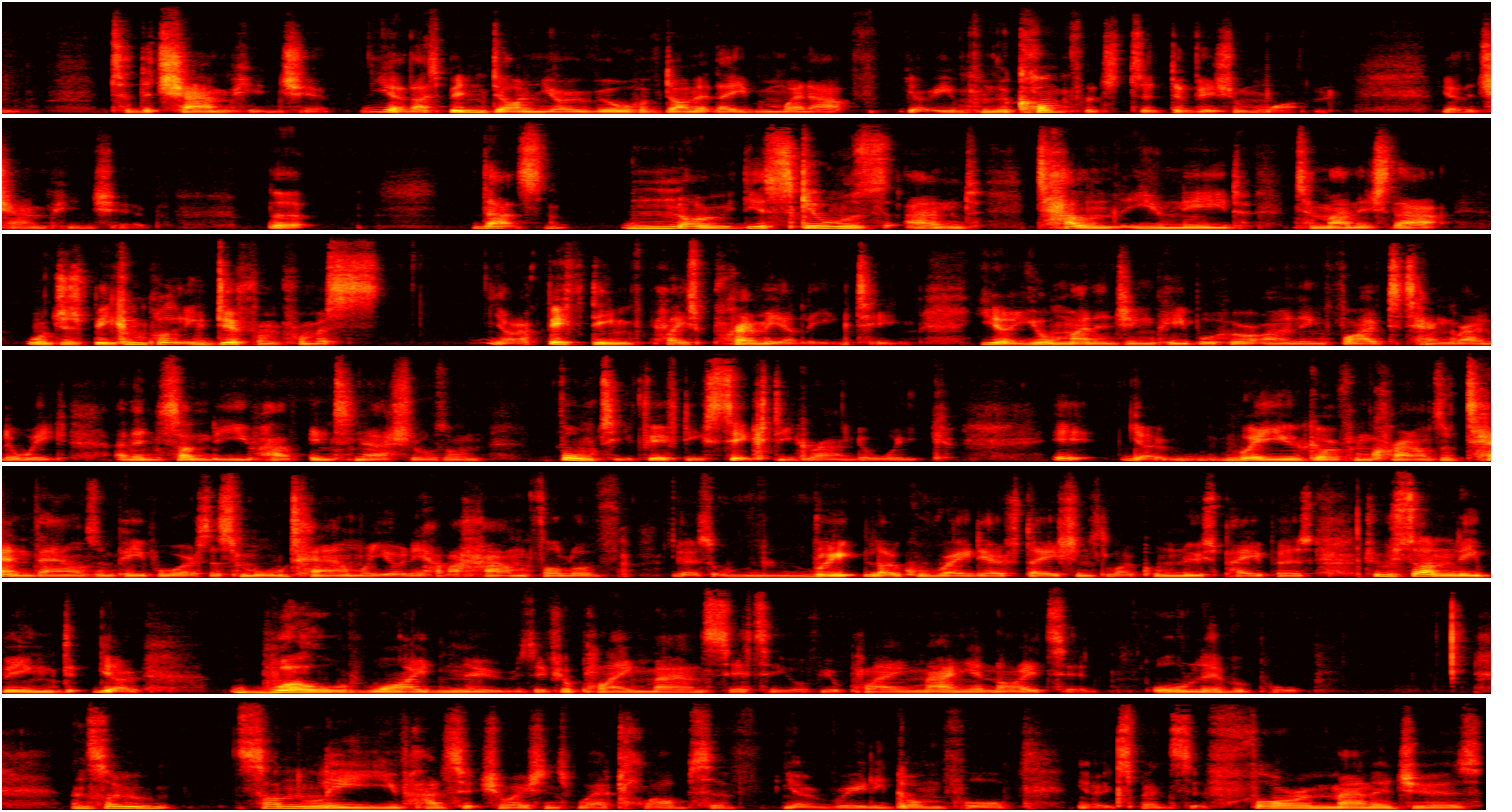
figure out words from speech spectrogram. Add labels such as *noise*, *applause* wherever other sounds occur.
to the championship. Yeah, that's been done. Yeovil have done it. They even went out, you know, even from the conference to Division One, yeah, the championship. But that's no the skills and talent that you need to manage that will just be completely different from a you know a fifteenth place Premier League team. You know you're managing people who are earning five to ten grand a week, and then suddenly you have internationals on 40, 50, 60 grand a week it you know where you go from crowds of ten thousand people, where it's a small town where you only have a handful of you know, sort of re- local radio stations, local newspapers, to suddenly being you know worldwide news. If you're playing Man City or if you're playing Man United or Liverpool, and so suddenly you've had situations where clubs have you know really gone for you know expensive foreign managers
